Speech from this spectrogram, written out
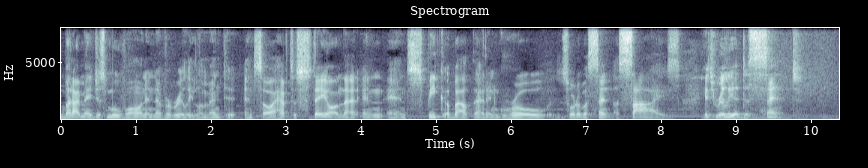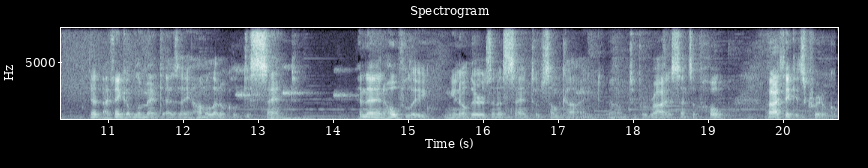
but I may just move on and never really lament it. And so I have to stay on that and, and speak about that and grow sort of a, a size. It's really a descent I think of lament as a homiletical descent. And then hopefully, you know, there's an ascent of some kind um, to provide a sense of hope. But I think it's critical.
